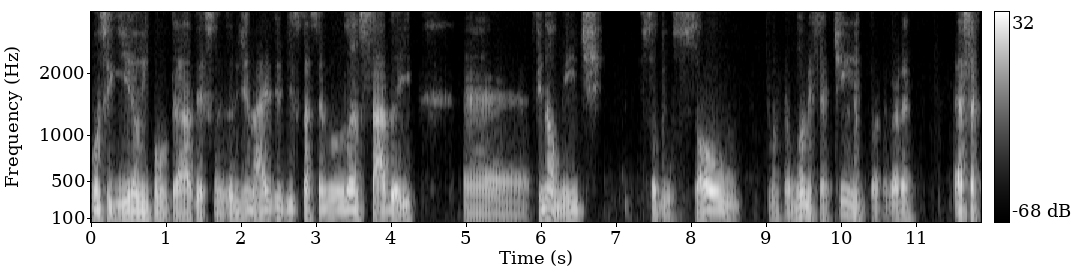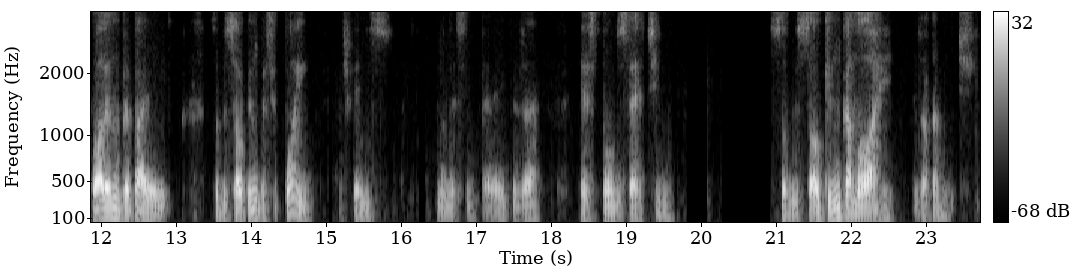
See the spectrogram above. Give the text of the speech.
conseguiram encontrar versões originais e o disco está sendo lançado aí é, finalmente sob o sol. Como é, é o nome certinho? Agora, essa cola eu não preparei. Sob o sol que nunca se põe? Acho que é isso. O nome é assim. Aí que eu já respondo certinho. Sob o sol que nunca morre. Exatamente.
